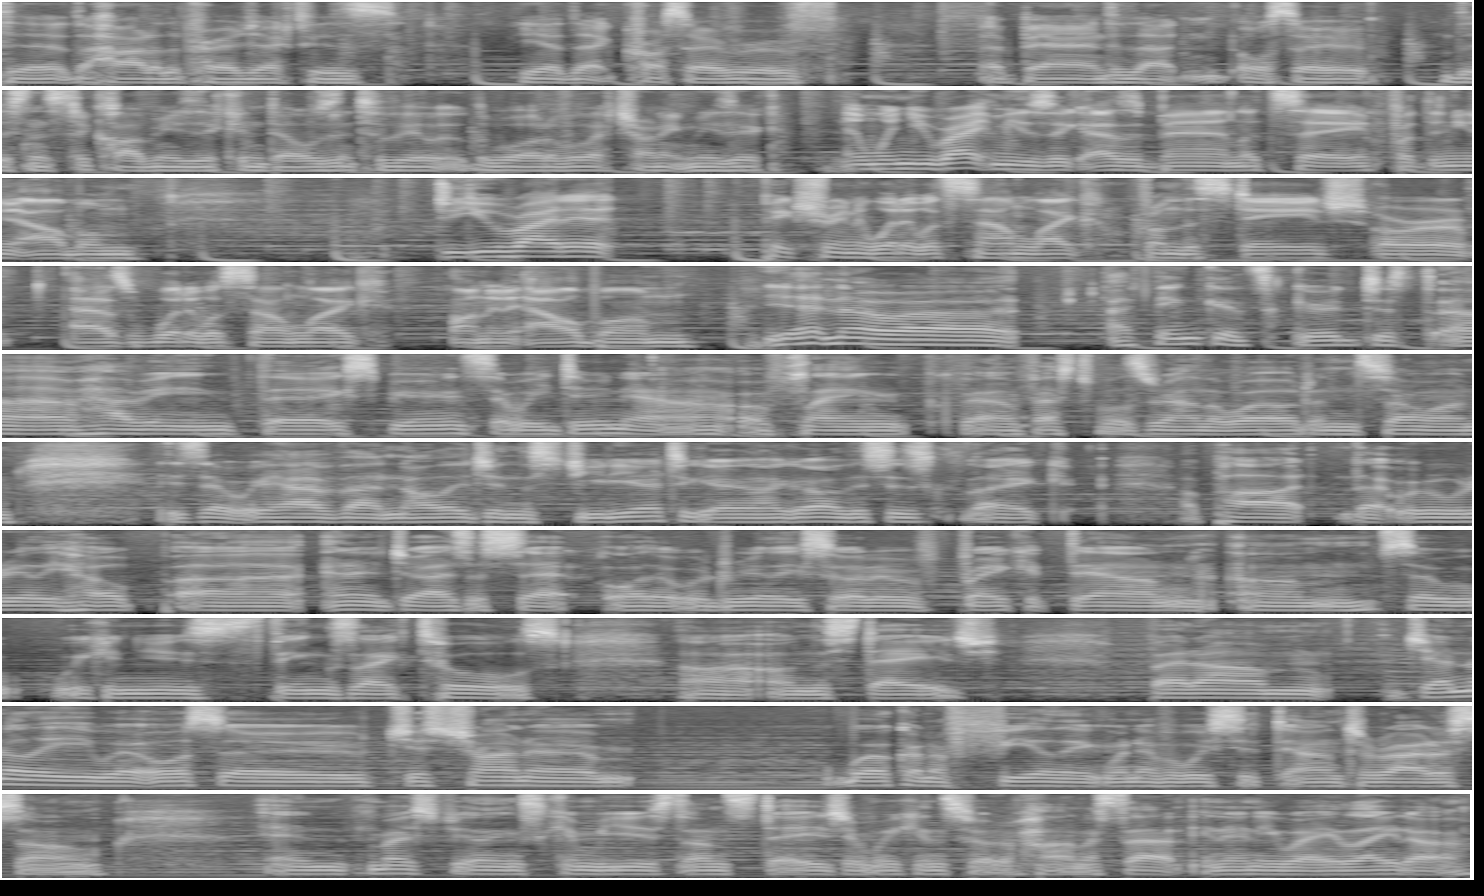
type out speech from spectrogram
the the heart of the project is yeah that crossover of a band that also listens to club music and delves into the, the world of electronic music. And when you write music as a band, let's say for the new album, do you write it picturing what it would sound like from the stage or as what it would sound like on an album? Yeah, no, uh, I think it's good just uh, having the experience that we do now of playing um, festivals around the world and so on, is that we have that knowledge in the studio to go like, oh, this is like a part that would really help uh, energize a set or that would really sort of break it down. Um, so we can use things like tools uh, on the stage. But um, generally, we're also just trying to work on a feeling whenever we sit down to write a song and most feelings can be used on stage and we can sort of harness that in any way later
